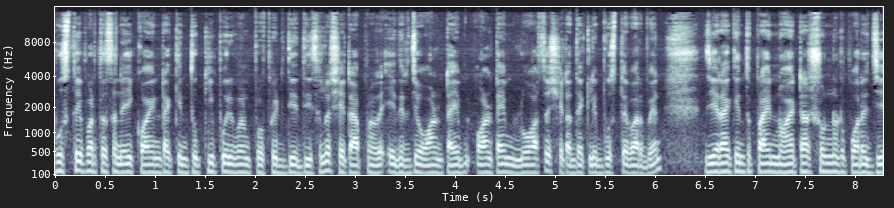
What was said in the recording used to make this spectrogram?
বুঝতেই পারতেছেন এই কয়েনটা কিন্তু কি পরিমাণ প্রফিট দিয়ে দিয়েছিল, সেটা আপনারা এদের যে all time all time low আছে, সেটা দেখলে বুঝতে পারবেন। যে এরা কিন্তু প্রায় নয়টার শূন্যর পরে যে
